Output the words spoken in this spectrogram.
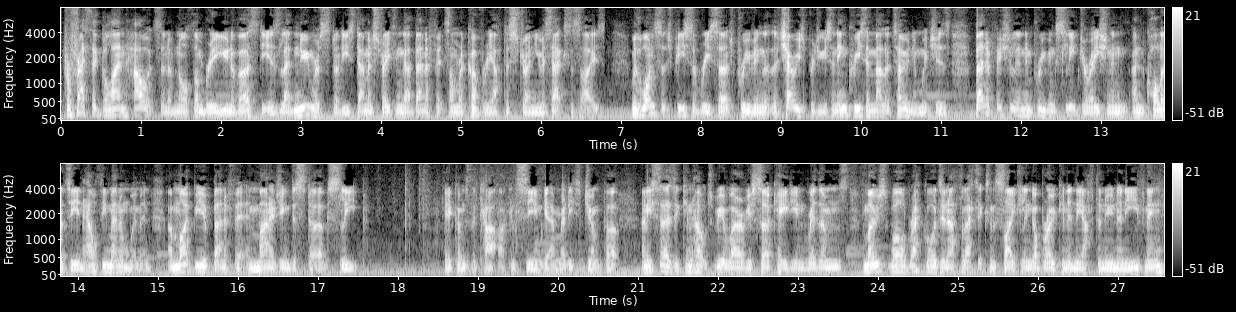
Professor Glenn Howatson of Northumbria University has led numerous studies demonstrating their benefits on recovery after strenuous exercise, with one such piece of research proving that the cherries produce an increase in melatonin which is beneficial in improving sleep duration and, and quality in healthy men and women and might be of benefit in managing disturbed sleep. Here comes the cat, I can see him getting ready to jump up. And he says it can help to be aware of your circadian rhythms. Most world records in athletics and cycling are broken in the afternoon and evening.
